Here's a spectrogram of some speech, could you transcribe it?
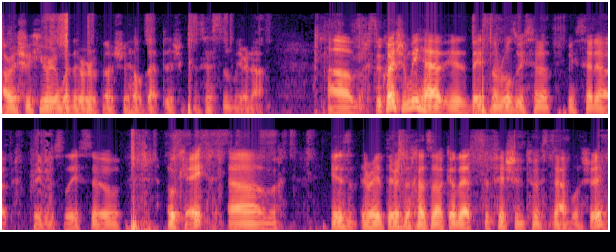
our issue here, and whether Rav Moshe held that position consistently or not. Um, so the question we have is based on rules we set up, we set out previously. So, okay, um, is right there's a chazaka that's sufficient to establish it.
